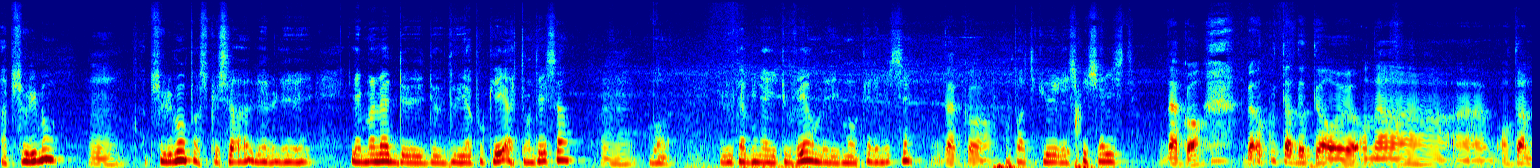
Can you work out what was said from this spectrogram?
Absolument. Hmm. Absolument, parce que ça, les, malades de, de, attendaient ça. Hmm. Bon, le cabinet est ouvert, mais il manquait les médecins. D'accord. En particulier les spécialistes. D'accord. Ben, écoute, docteur, euh, on a Antoine,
